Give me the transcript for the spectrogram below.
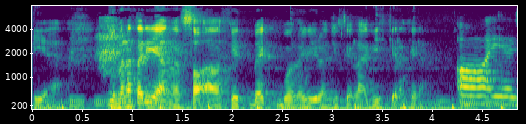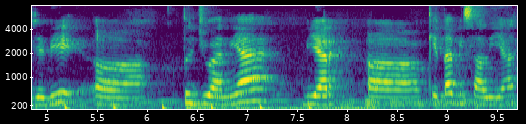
Iya. Gimana tadi yang soal feedback boleh dilanjutin lagi kira-kira? Oh iya, jadi eh, tujuannya biar eh, kita bisa lihat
